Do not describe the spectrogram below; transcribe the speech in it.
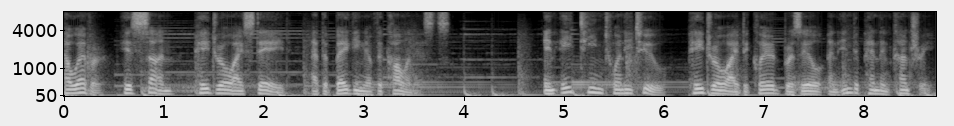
However, his son, Pedro I stayed, at the begging of the colonists. In 1822, Pedro I declared Brazil an independent country,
